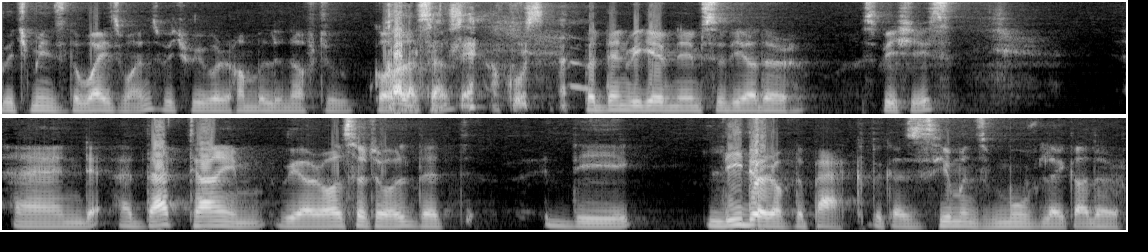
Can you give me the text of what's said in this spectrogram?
which means the wise ones, which we were humble enough to call, call ourselves. ourselves. Yeah, of course. but then we gave names to the other species. And at that time, we are also told that the leader of the pack because humans moved like other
